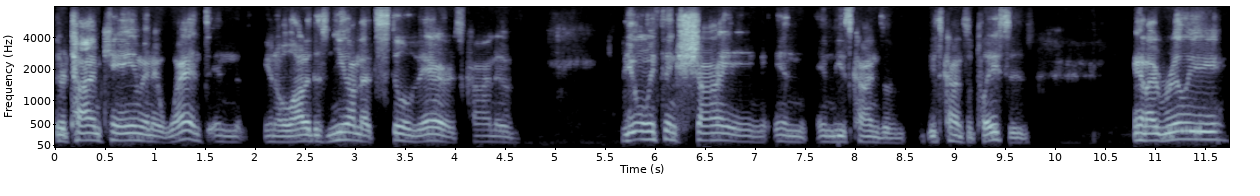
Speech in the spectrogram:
their time came and it went. And, you know, a lot of this neon that's still there is kind of the only thing shining in in these kinds of these kinds of places. And I really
